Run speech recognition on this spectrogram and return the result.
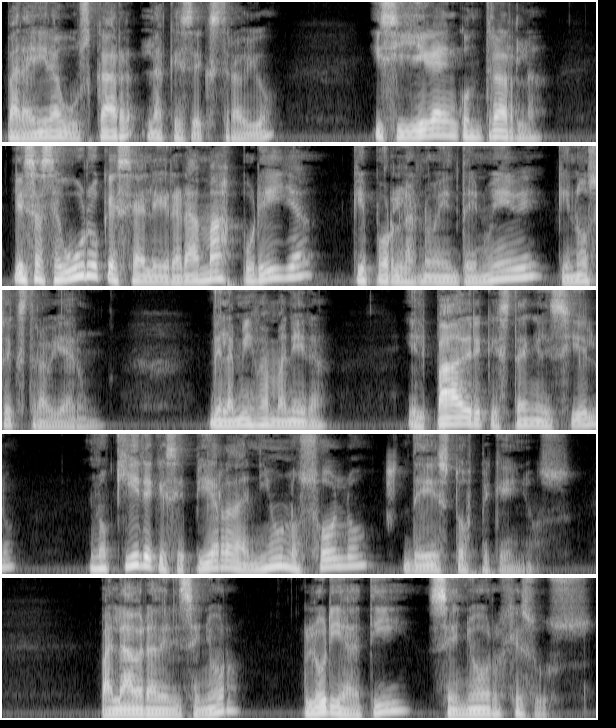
para ir a buscar la que se extravió? Y si llega a encontrarla, les aseguro que se alegrará más por ella que por las noventa y nueve que no se extraviaron. De la misma manera, el Padre que está en el cielo no quiere que se pierda ni uno solo de estos pequeños. Palabra del Señor, gloria a ti, Señor Jesús.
